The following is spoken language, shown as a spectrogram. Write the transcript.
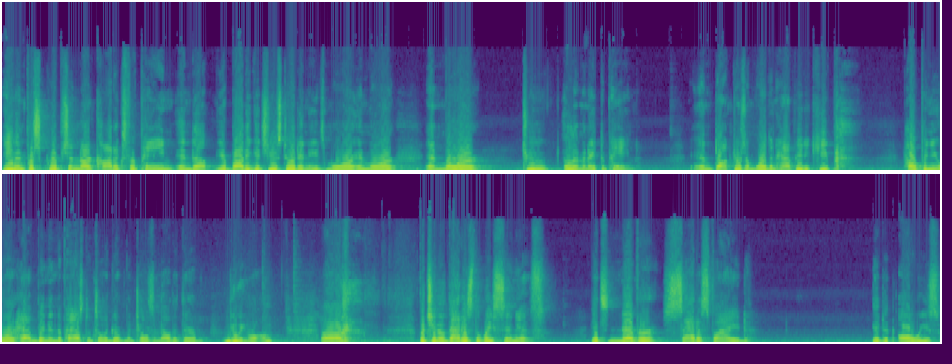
Even prescription narcotics for pain end up, your body gets used to it, it needs more and more and more to eliminate the pain. And doctors are more than happy to keep helping you or have been in the past until the government tells them now that they're doing wrong. Uh, but you know, that is the way sin is. It's never satisfied, it, it always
